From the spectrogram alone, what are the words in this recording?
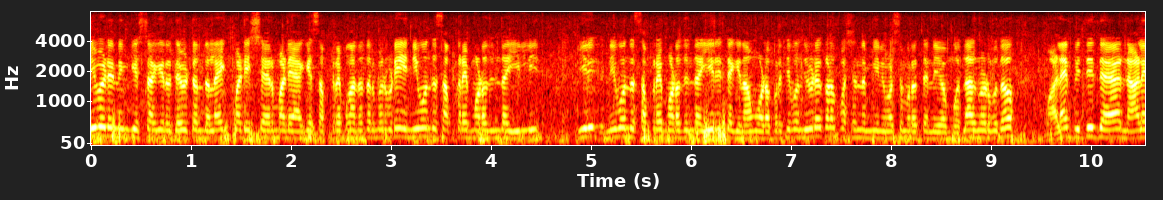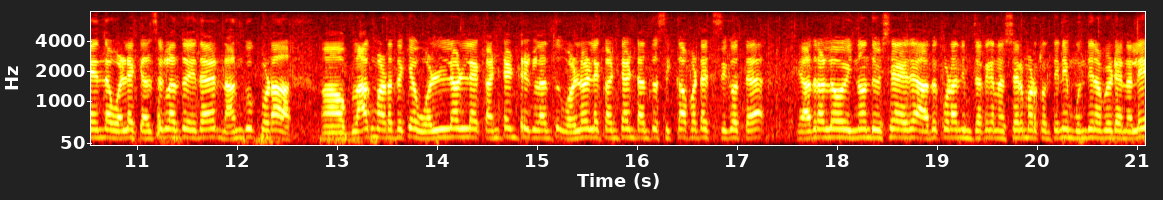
ಈ ವಿಡಿಯೋ ನಿಮ್ಗೆ ಇಷ್ಟ ಆಗಿರೋ ದಯವಿಟ್ಟು ಒಂದು ಲೈಕ್ ಮಾಡಿ ಶೇರ್ ಮಾಡಿ, ಹಾಗೆ ಸಬ್ಸ್ಕ್ರೈಬ್ ಅಂತ ಮಾಡ್ಬಿಡಿ ನೀವೊಂದು ಸಬ್ಸ್ಕ್ರೈಬ್ ಮಾಡೋದ್ರಿಂದ ಇಲ್ಲಿ ಈ ನೀವೊಂದು ಸಬ್ಸ್ಕ್ರೈಬ್ ಮಾಡೋದ್ರಿಂದ ಈ ರೀತಿಯಾಗಿ ನಾವು ಮಾಡೋ ಪ್ರತಿಯೊಂದು ವಿಡಿಯೋಗಳ ಫಸ್ಟ್ ನಮಗೆ ವರ್ಷ ಬರುತ್ತೆ. ನೀವು ಮೊದಲಾಗಿ ನೋಡ್ಬೋದು, ಮಳೆ ಬಿದ್ದಿದ್ದೆ, ನಾಳೆಯಿಂದ ಒಳ್ಳೆ ಕೆಲಸಗಳಂತೂ ಇದೆ, ನನಗೂ ಕೂಡ ಬ್ಲಾಗ್ ಮಾಡೋದಕ್ಕೆ ಒಳ್ಳೊಳ್ಳೆ ಕಂಟೆಂಟ್ಗಳಂತೂ ಒಳ್ಳೊಳ್ಳೆ ಕಂಟೆಂಟ್ ಅಂತೂ ಸಿಕ್ಕಾಪಟ್ಟೆ ಸಿಗುತ್ತೆ. ಅದರಲ್ಲೂ ಇನ್ನೊಂದು ವಿಷಯ ಇದೆ, ಅದು ಕೂಡ ನಿಮ್ಮ ಜೊತೆಗೆ ನಾನು ಶೇರ್ ಮಾಡ್ಕೊತೀನಿ ಮುಂದಿನ ವೀಡಿಯೋನಲ್ಲಿ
